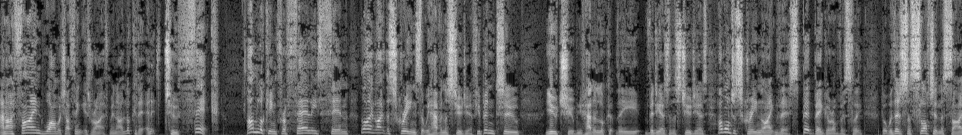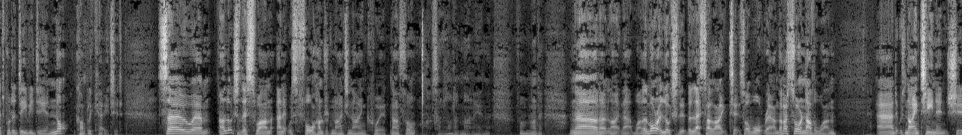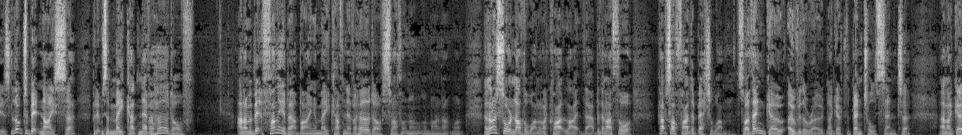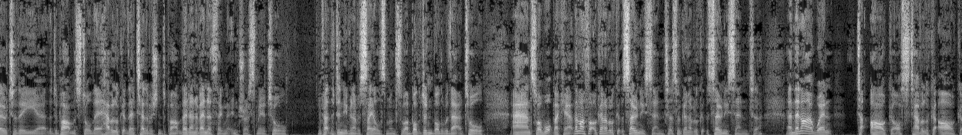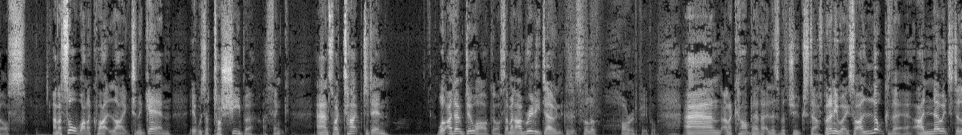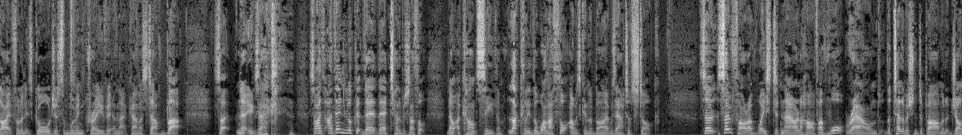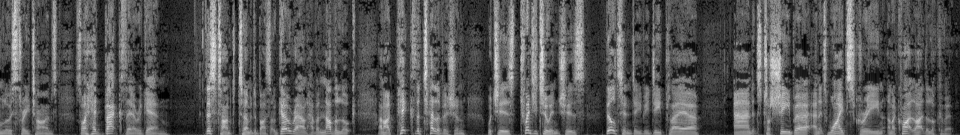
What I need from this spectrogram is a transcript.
and I find one which I think is right for me, and I look at it, and it's too thick. I'm looking for a fairly thin, like like the screens that we have in the studio. If you've been to YouTube and you've had a look at the videos of the studios, I want a screen like this, bit bigger, obviously, but with just a slot in the side to put a DVD in, not complicated. So um, I looked at this one and it was 499 quid. And I thought, that's a lot of money, isn't it? No, I don't like that one. The more I looked at it, the less I liked it. So I walked round. Then I saw another one and it was 19 inches. Looked a bit nicer, but it was a make I'd never heard of. And I'm a bit funny about buying a make I've never heard of, so I thought, no, I'll buy that one. And then I saw another one, and I quite liked that, but then I thought, perhaps I'll find a better one. So I then go over the road, and I go to the Bentall Centre, and I go to the, uh, the department store there, have a look at their television department. They don't have anything that interests me at all. In fact, they didn't even have a salesman, so I bo- didn't bother with that at all. And so I walked back out. Then I thought I'd go and have a look at the Sony Centre, so I'm going to have a look at the Sony Centre. And then I went to Argos to have a look at Argos. And I saw one I quite liked, and again, it was a Toshiba, I think. And so I typed it in. Well, I don't do Argos. I mean, I really don't, because it's full of horrid people. And, and I can't bear that Elizabeth Duke stuff. But anyway, so I look there. I know it's delightful and it's gorgeous and women crave it and that kind of stuff. But, so, no, exactly. so I, I then look at their, their television. I thought, no, I can't see them. Luckily, the one I thought I was going to buy was out of stock. So, so far, I've wasted an hour and a half. I've walked round the television department at John Lewis three times. So I head back there again. This time determined to buy something. Go round, have another look, and I pick the television, which is 22 inches, built-in DVD player, and it's Toshiba, and it's widescreen, and I quite like the look of it.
